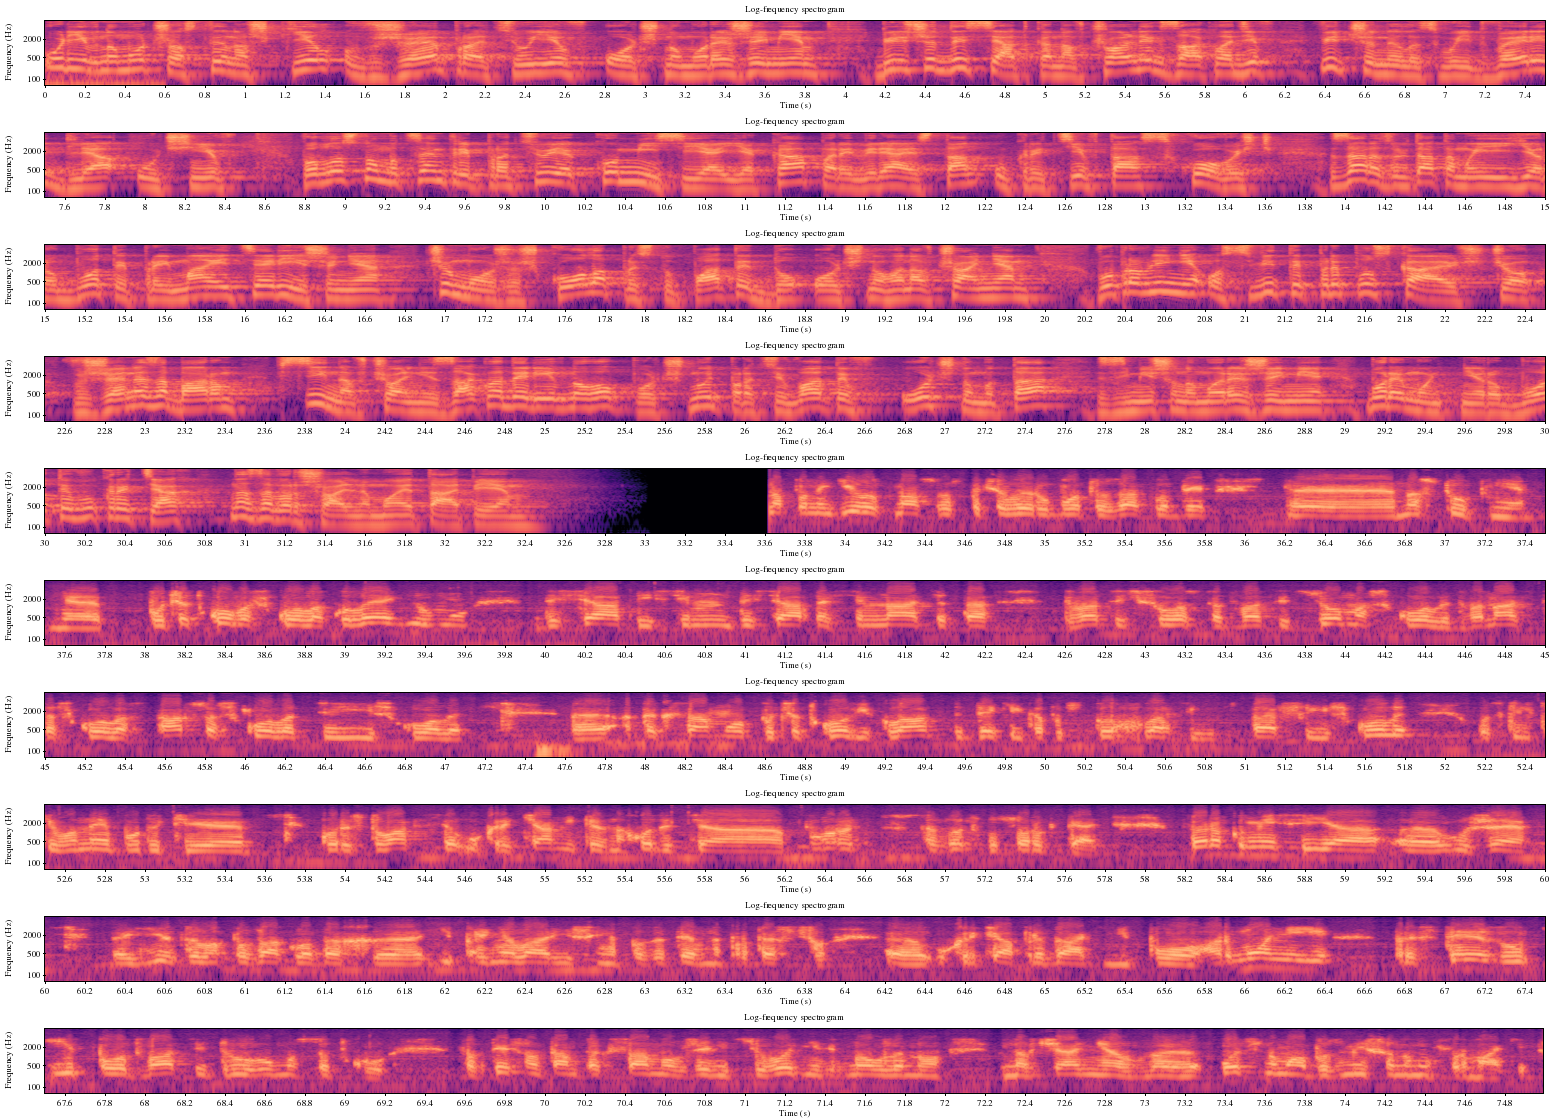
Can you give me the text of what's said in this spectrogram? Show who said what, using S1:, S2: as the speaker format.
S1: У рівному частина шкіл вже працює в очному режимі. Більше десятка навчальних закладів відчинили свої двері для учнів. В обласному центрі працює комісія, яка перевіряє стан укриттів та сховищ. За результатами її роботи приймається рішення, чи може школа приступати до очного навчання. В управлінні освіти припускають, що вже незабаром всі навчальні заклади рівного почнуть працювати в очному та змішаному режимі, бо ремонтні роботи в укриттях на завершальному етапі.
S2: На понеділок нас розпочали роботу заклади е, наступні. Е, початкова школа колегіуму, 10, 70, 17, 26, 27 школи, 12 школа, старша школа цієї школи, е, а так само початкові класи, декілька початкових класів з першої школи, оскільки вони будуть е, користуватися укриттям, яке знаходиться поруч в садочку 45. Вчора комісія вже їздила по закладах е, і прийняла рішення позитивне про те, що е, укриття придатні по гармонії, престижу і по 22-му садку. Фактично, там так само вже від сьогодні відновлено навчання в очному або змішаному форматі.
